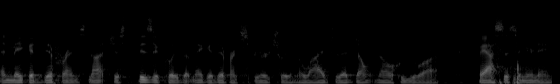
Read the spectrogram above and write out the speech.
and make a difference, not just physically, but make a difference spiritually in the lives that don't know who you are. We ask this in your name.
